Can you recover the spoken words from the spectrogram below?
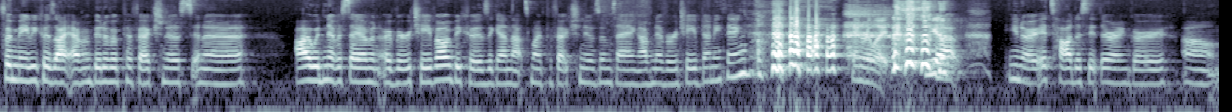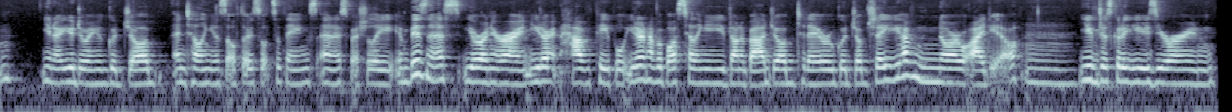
for me because i am a bit of a perfectionist and a i would never say i'm an overachiever because again that's my perfectionism saying i've never achieved anything Can relate. yeah, you know, it's hard to sit there and go, um, you know, you're doing a good job and telling yourself those sorts of things. And especially in business, you're on your own. You don't have people, you don't have a boss telling you you've done a bad job today or a good job today. You have no idea. You've just got to use your own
